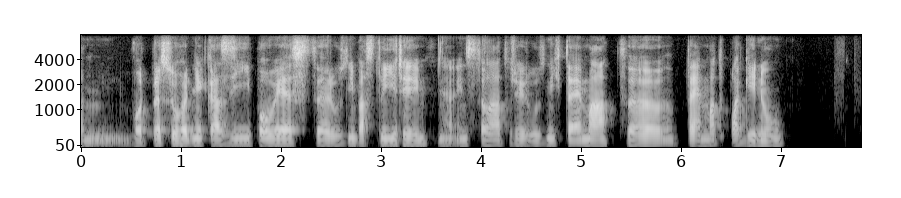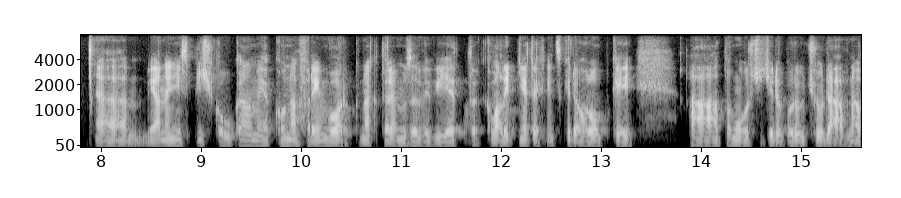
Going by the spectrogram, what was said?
Um, WordPressu hodně kazí pověst různí bastlíři, instalátoři různých témat, eh, témat pluginů. Um, já na něj spíš koukám jako na framework, na kterém lze vyvíjet kvalitně technicky dohloubky a tomu určitě doporučuji dávna,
